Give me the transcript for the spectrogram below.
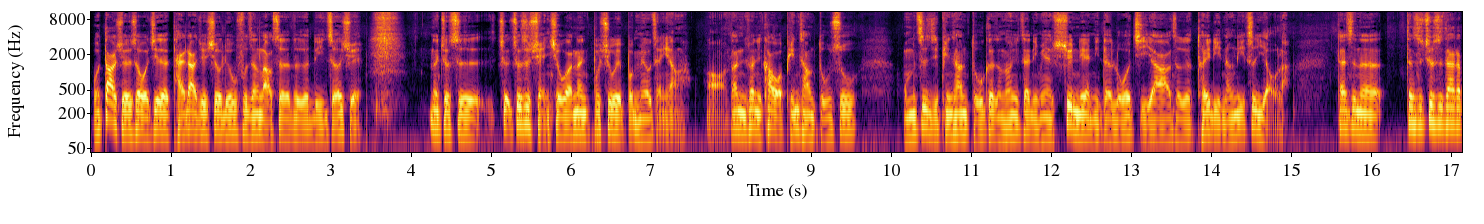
我大学的时候，我记得台大就修刘福增老师的这个理哲学，那就是就就是选修啊。那你不修也不没有怎样啊。哦，那你说你靠我平常读书，我们自己平常读各种东西在里面训练你的逻辑啊，这个推理能力是有了，但是呢。但是就是大家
